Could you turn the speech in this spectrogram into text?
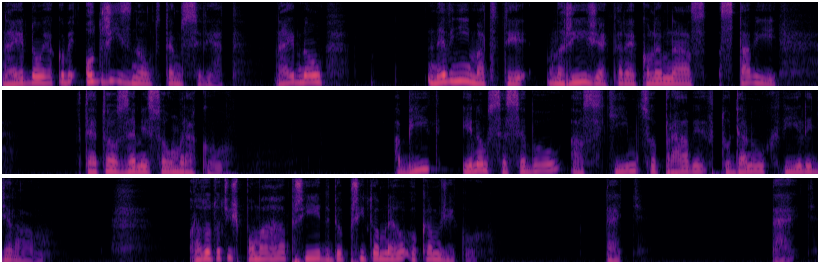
najednou jakoby odříznout ten svět. Najednou nevnímat ty mříže, které kolem nás staví, této zemi soumraku. A být jenom se sebou a s tím, co právě v tu danou chvíli dělám. Ono to totiž pomáhá přijít do přítomného okamžiku. Teď. Teď.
